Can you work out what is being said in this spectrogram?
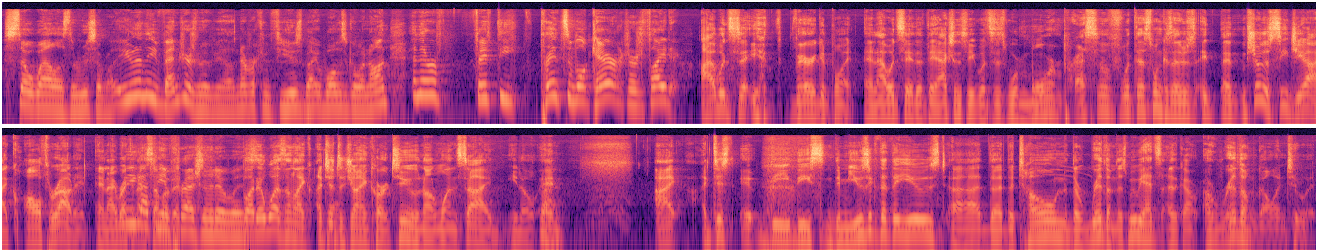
so well as the Russo brothers. Even in the Avengers movie, I was never confused by what was going on, and there were 50 principal characters fighting. I would say, yeah, very good point. And I would say that the action sequences were more impressive with this one because there's, I'm sure there's CGI all throughout it, and I recognize some the of impression it. that it was- but it wasn't like a, just a giant cartoon on one side, you know. And I, I just it, the the the music that they used, uh, the the tone, the rhythm. This movie had like a, a rhythm going to it,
